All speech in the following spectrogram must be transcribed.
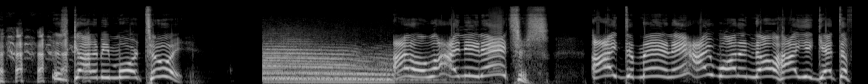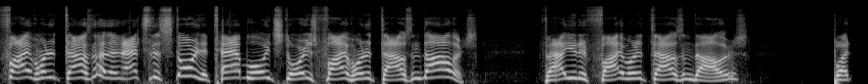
There's got to be more to it. I don't. Li- I need answers. I demand. I want to know how you get to five hundred thousand. That's the story. The tabloid story is five hundred thousand dollars, valued at five hundred thousand dollars. But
